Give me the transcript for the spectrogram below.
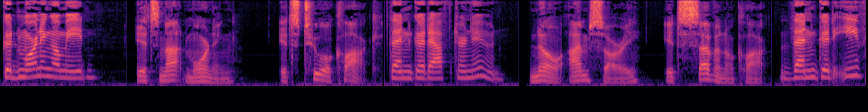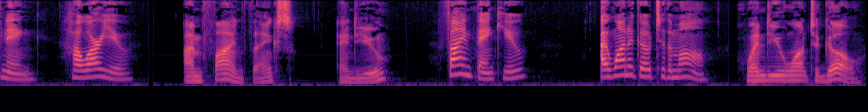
Good morning, Omid. It's not morning. It's 2 o'clock. Then good afternoon. No, I'm sorry. It's 7 o'clock. Then good evening. How are you? I'm fine, thanks. And you? Fine, thank you. I want to go to the mall. When do you want to go?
